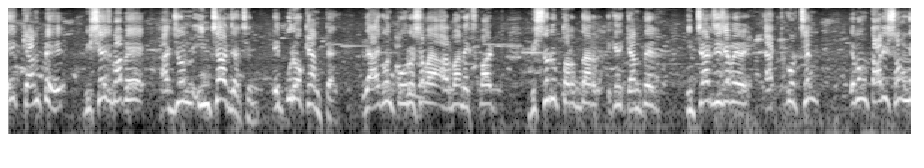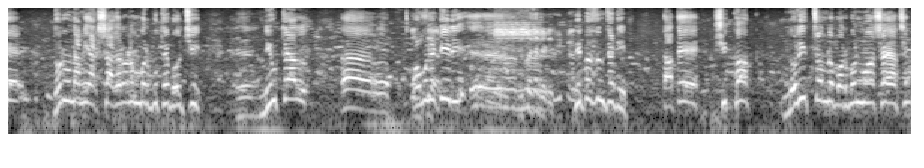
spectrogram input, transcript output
এই ক্যাম্পে বিশেষভাবে একজন ইনচার্জ আছেন, এই পুরো ক্যাম্পটায় রায়গঞ্জ পৌরসভা আরবান এক্সপার্ট বিশ্বরূপ তরফদার এখানে ক্যাম্পের ইনচার্জ হিসেবে অ্যাক্ট করছেন এবং তারই সঙ্গে ধরুন আমি একশো এগারো নম্বর বুথে বলছি নিউট্রাল কমিউনিটির রিপ্রেজেন্টেটিভ তাতে শিক্ষক ললিত চন্দ্র বর্মন মহাশয় আছেন।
